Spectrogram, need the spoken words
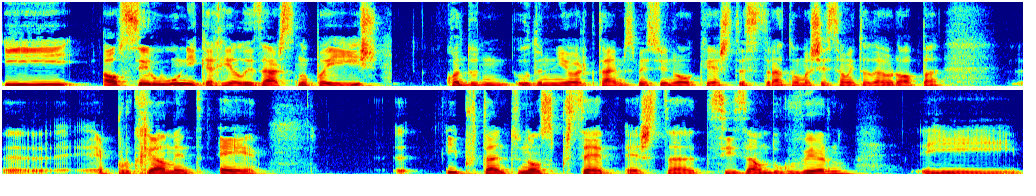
e ao ser o único a realizar-se no país, quando o The New York Times mencionou que esta se trata de uma exceção em toda a Europa, eh, é porque realmente é, eh, e portanto não se percebe esta decisão do governo e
